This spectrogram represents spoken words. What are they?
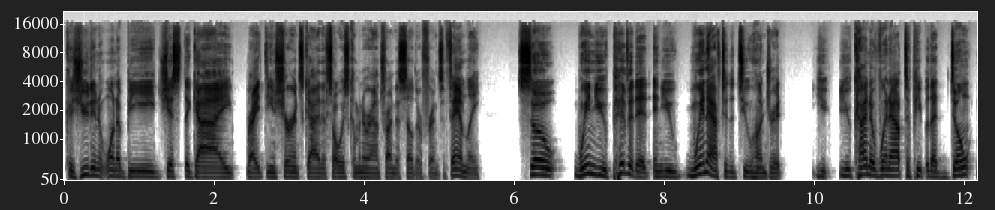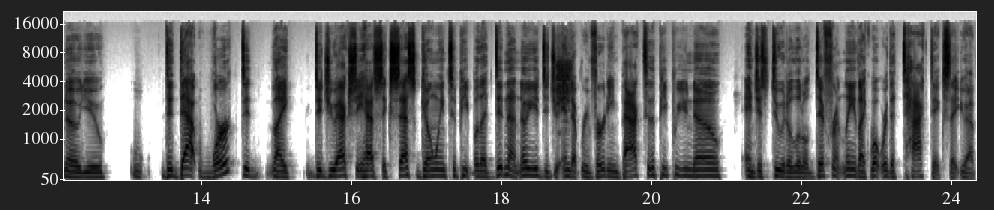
because you didn't want to be just the guy, right? The insurance guy that's always coming around trying to sell their friends and family. So when you pivoted and you went after the 200, you, you kind of went out to people that don't know you. Did that work? Did like, did you actually have success going to people that did not know you? Did you end up reverting back to the people you know and just do it a little differently? Like, what were the tactics that you have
